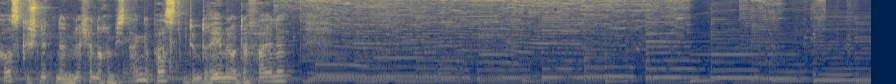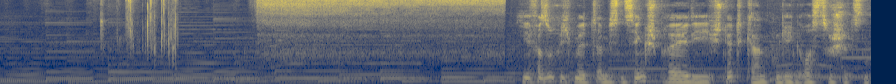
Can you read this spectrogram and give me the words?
ausgeschnittenen Löcher noch ein bisschen angepasst mit dem Dremel und der Pfeile Hier versuche ich mit ein bisschen Zinkspray die Schnittkanten gegen Rost zu schützen.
